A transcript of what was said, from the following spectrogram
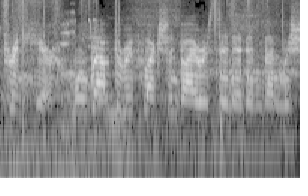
Print here. We'll wrap the reflection virus in it and then we should...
